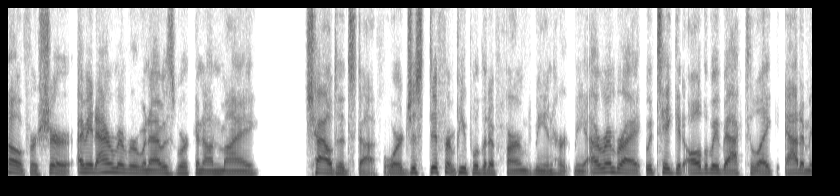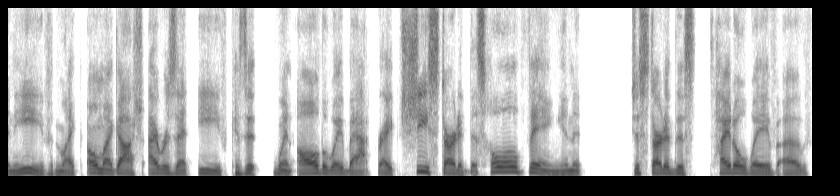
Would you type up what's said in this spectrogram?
Oh, for sure. I mean, I remember when I was working on my childhood stuff or just different people that have harmed me and hurt me. I remember I would take it all the way back to like Adam and Eve and like, oh my gosh, I resent Eve because it went all the way back, right? She started this whole thing and it just started this tidal wave of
